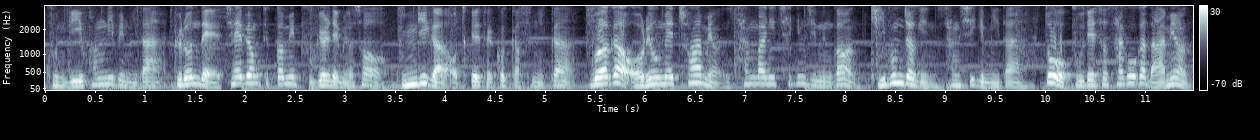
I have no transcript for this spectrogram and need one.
군기 확립입니다. 그런데 최병 특검이 부결되면서 군기가 어떻게 될 것 같습니까? 부하가 어려움에 처하면 상관이 책임지는 건 기본적인 상식입니다. 또 부대에서 사고가 나면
